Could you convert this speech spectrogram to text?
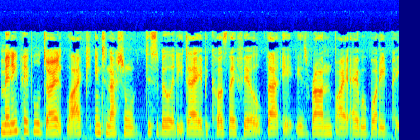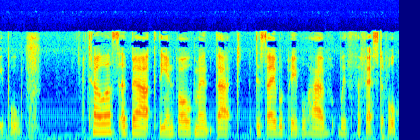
Many people don't like International Disability Day because they feel that it is run by able bodied people. Tell us about the involvement that disabled people have with the festival.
